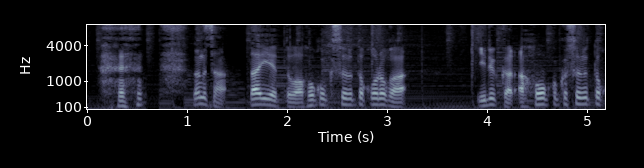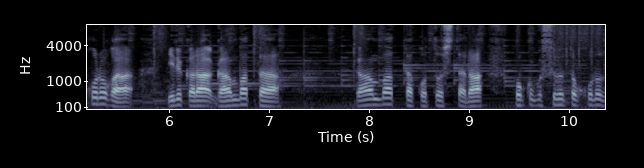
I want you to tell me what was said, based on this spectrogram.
なんでさん、ダイエットは報告するところがいるから、あ、報告するところがいるから頑張った頑張ったことしたら報告するところ、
